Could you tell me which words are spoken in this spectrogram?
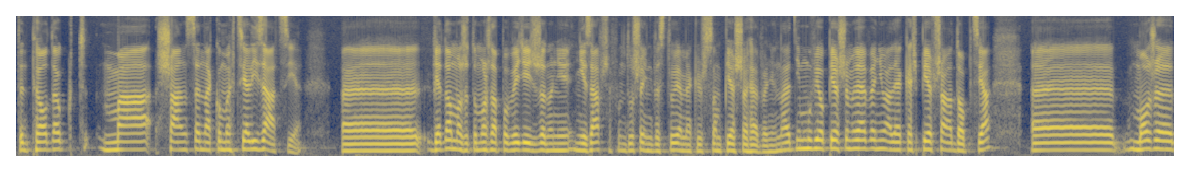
ten produkt ma szansę na komercjalizację. E, wiadomo, że to można powiedzieć, że no nie, nie zawsze fundusze inwestują, jak już są pierwsze revenue. Nawet nie mówię o pierwszym revenue, ale jakaś pierwsza adopcja. E, może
